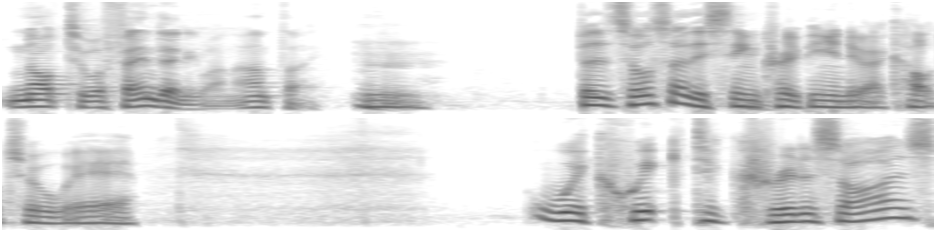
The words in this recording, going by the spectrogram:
not to offend anyone, aren't they? Hmm. But it's also this thing creeping into our culture where we're quick to criticize,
